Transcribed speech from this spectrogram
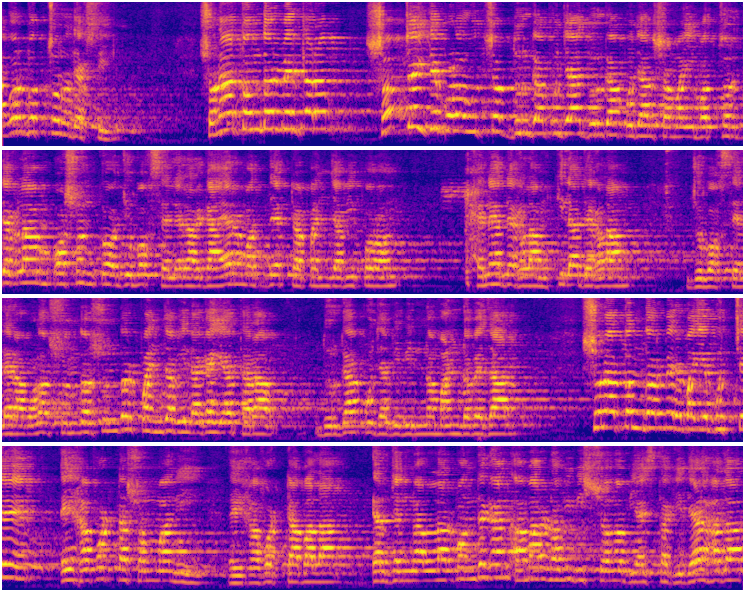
আগর বছরও দেখছি। সনাতন ধর্মের কারণ, সবচাইতে বড় উৎসব দুর্গা পূজা দুর্গা পূজার সময় বছর দেখলাম, অসংখ্য যুবক ছেলেরার গায়ের মধ্যে একটা পাঞ্জাবি পরন। এখানে দেখলাম, কিলা দেখলাম, যুবক ছেলেরা বড় সুন্দর সুন্দর পাঞ্জাবি লাগাইয়া তারা দুর্গা পূজা বিভিন্ন মান্ডবে যান। সনাতন ধর্মের বাইয়ে বুঝছে, এই কাপড়টা সম্মানী, এই কাপড়টা বালা। এর জন্য আল্লাহর বন্দেগান আমার নবী বিশ্ব নবী আজ থাকি দেড় হাজার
